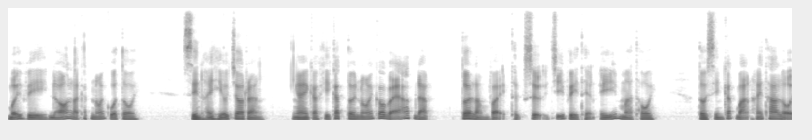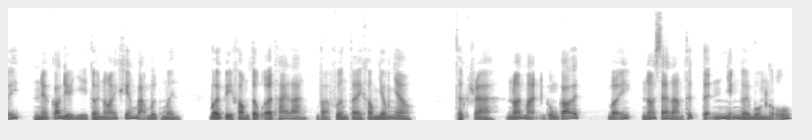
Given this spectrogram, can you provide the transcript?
bởi vì đó là cách nói của tôi. Xin hãy hiểu cho rằng ngay cả khi cách tôi nói có vẻ áp đặt tôi làm vậy thực sự chỉ vì thiện ý mà thôi. Tôi xin các bạn hãy tha lỗi nếu có điều gì tôi nói khiến bạn bực mình, bởi vì phong tục ở Thái Lan và phương Tây không giống nhau. Thực ra, nói mạnh cũng có ích, bởi nó sẽ làm thức tỉnh những người buồn ngủ,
